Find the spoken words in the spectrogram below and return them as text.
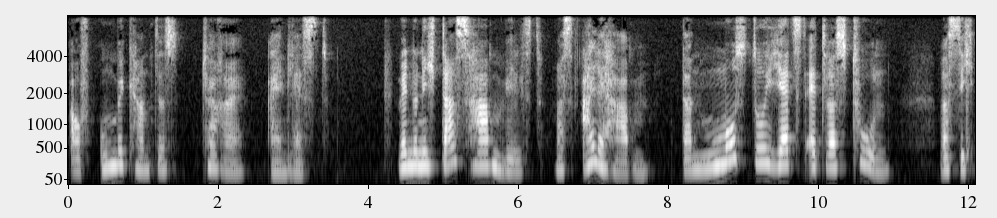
auf unbekanntes Terrain einlässt? Wenn du nicht das haben willst, was alle haben, dann musst du jetzt etwas tun, was sich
